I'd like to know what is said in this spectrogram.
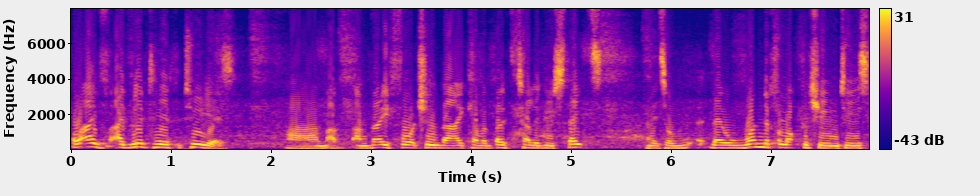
Well, I've, I've lived here for two years. Um, I'm very fortunate that I cover both Telugu states, and it's a, there are wonderful opportunities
